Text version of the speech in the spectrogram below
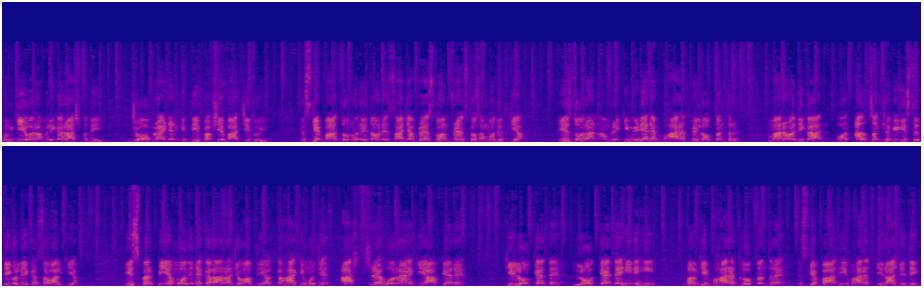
उनकी और अमेरिका राष्ट्रपति जो ब्राइडन की द्विपक्षीय बातचीत हुई, इसके बाद दोनों नेताओं ने साझा प्रेस कॉन्फ्रेंस को संबोधित किया। इस दौरान अमरीकी मीडिया ने भारत में लोकतंत्र मानवाधिकार और अल्पसंख्यकों की स्थिति को लेकर सवाल किया। इस पर पीएम मोदी ने करारा जवाब दिया। कहा कि मुझे आश्चर्य हो रहा है कि आप कह रहे हैं कि लोग कहते हैं। लोग कहते ही नहीं, बल्कि भारत लोकतंत्र है। इसके बाद ही भारत की राजनीतिक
